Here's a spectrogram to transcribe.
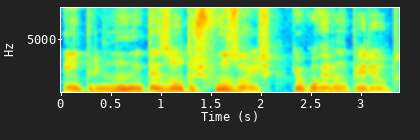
entre muitas outras fusões que ocorreram no período.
